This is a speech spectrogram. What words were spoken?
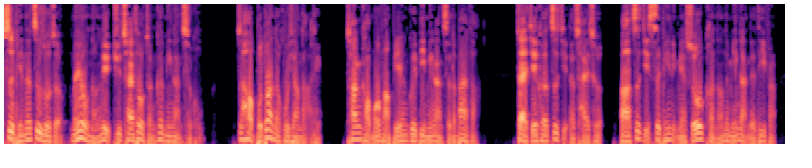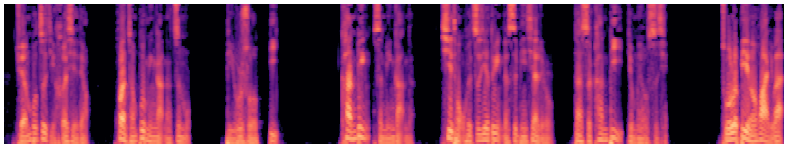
视频的制作者没有能力去猜透整个敏感词库，只好不断的互相打听，参考模仿别人规避敏感词的办法，再结合自己的猜测，把自己视频里面所有可能的敏感的地方全部自己和谐掉，换成不敏感的字母。比如说 B，看病是敏感的，系统会直接对你的视频限流，但是看 B 就没有事情。除了 B 文化以外。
